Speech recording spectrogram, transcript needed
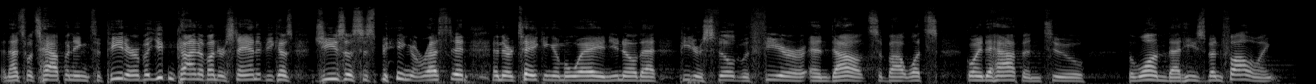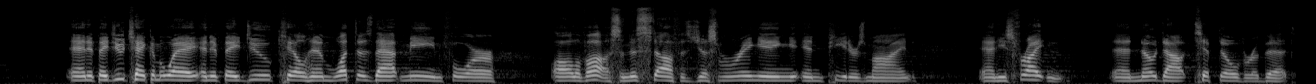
And that's what's happening to Peter, but you can kind of understand it because Jesus is being arrested and they're taking him away, and you know that Peter's filled with fear and doubts about what's going to happen to the one that he's been following. And if they do take him away and if they do kill him, what does that mean for all of us? And this stuff is just ringing in Peter's mind, and he's frightened and no doubt tipped over a bit.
